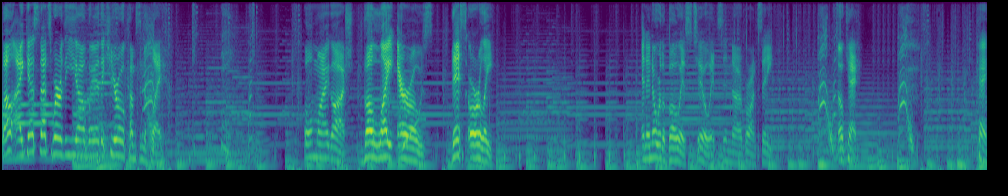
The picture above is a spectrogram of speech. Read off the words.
Well, I guess that's where the, uh, where the hero comes into play. Oh my gosh. The light arrows! This early! And I know where the bow is, too. It's in, uh, Goron City. Okay. Okay,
